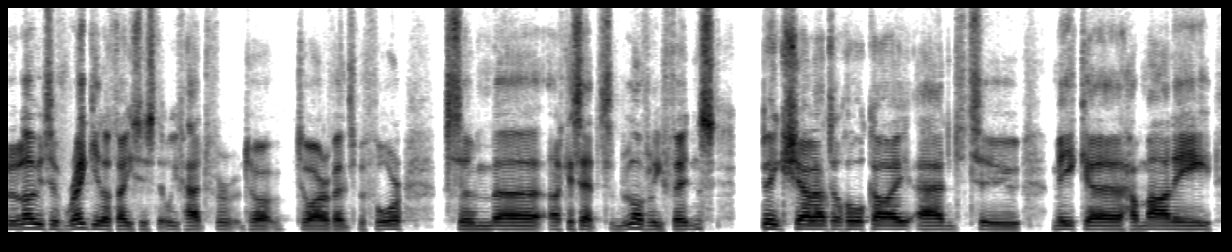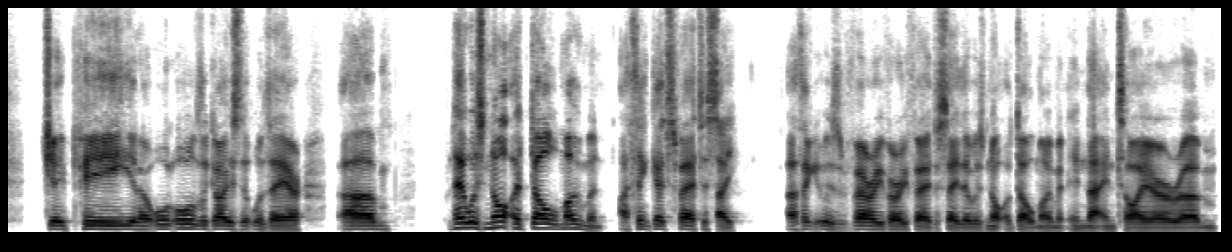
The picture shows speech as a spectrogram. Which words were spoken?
loads of regular faces that we've had for to our, to our events before. Some, uh, like I said, some lovely Finns. Big shout out to Hawkeye and to Mika, Hamani, JP. You know, all all the guys that were there. Um, there was not a dull moment. I think that's fair to say. I think it was very, very fair to say there was not a dull moment in that entire um,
